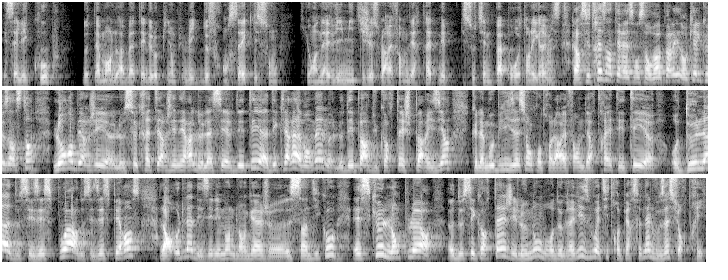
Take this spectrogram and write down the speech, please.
et ça les coupe notamment de la bataille de l'opinion publique, de Français qui sont qui ont un avis mitigé sur la réforme des retraites, mais qui ne soutiennent pas pour autant les grévistes. Alors c'est très intéressant ça, on va parler dans quelques instants. Laurent Berger, euh, le secrétaire général de la CFDT, a déclaré avant même le départ du cortège parisien que la mobilisation contre la réforme des retraites était euh, au-delà de ses espoirs, de ses espérances. Alors au-delà des éléments de langage euh, syndicaux, est-ce que l'ampleur de ces cortèges et le nombre de grévistes, vous à titre personnel, vous a surpris?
